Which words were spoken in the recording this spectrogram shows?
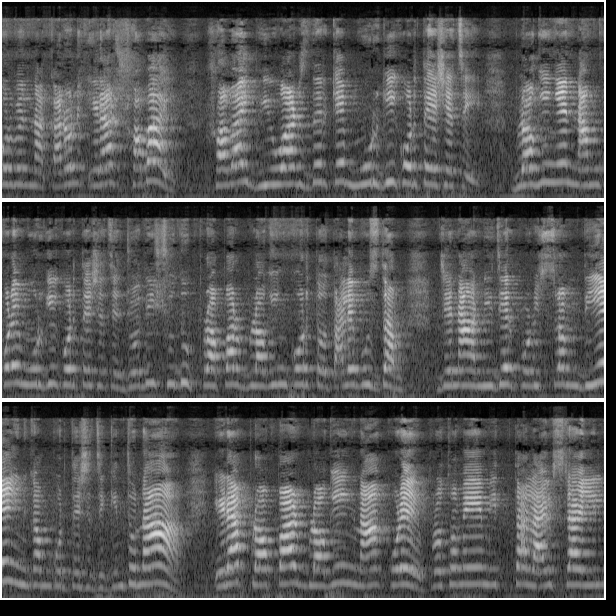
করবেন না। কারণ এরা সবাই সবাই ভিউয়ার্সদেরকে মুরগি করতে এসেছে। ব্লগিংয়ের নাম করে মুরগি করতে এসেছে। যদি শুধু প্রপার ব্লগিং করতো, তাহলে বুঝতাম যে না, নিজের পরিশ্রম দিয়ে ইনকাম করতে এসেছে। কিন্তু না, এরা প্রপার ব্লগিং না করে প্রথমে মিথ্যা লাইফস্টাইল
